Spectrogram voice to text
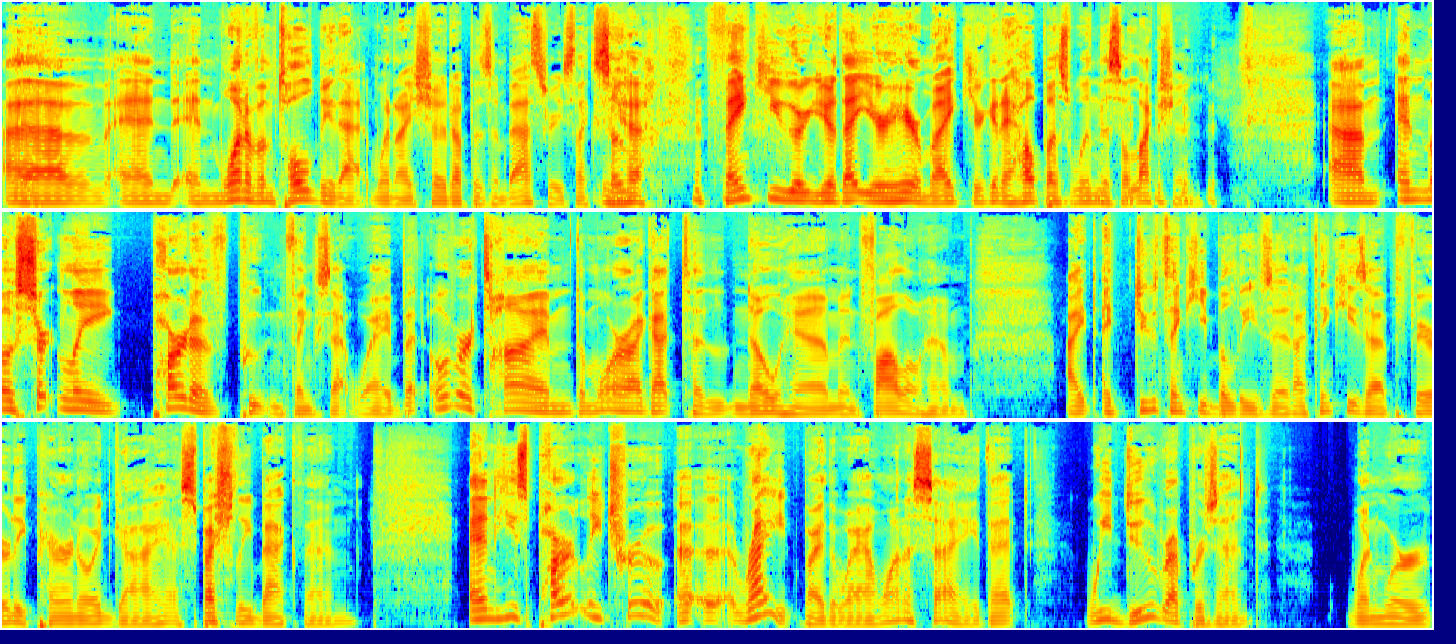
Um, and and one of them told me that when I showed up as ambassador. He's like, "So, yeah. thank you you're, that you're here, Mike. You're going to help us win this election." um, and most certainly, part of Putin thinks that way. But over time, the more I got to know him and follow him. I, I do think he believes it. I think he's a fairly paranoid guy, especially back then. And he's partly true, uh, uh right, by the way. I want to say that we do represent, when we're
